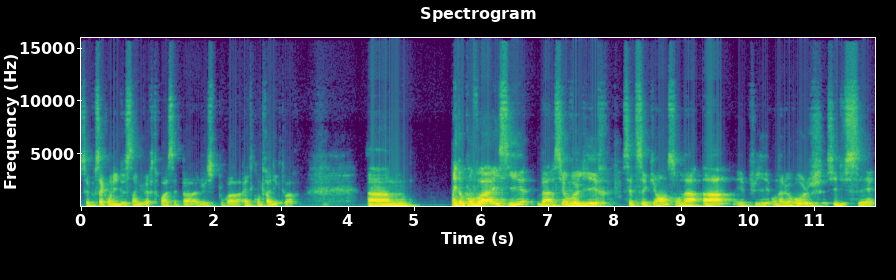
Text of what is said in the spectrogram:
c'est pour ça qu'on lit de 5 vers 3, c'est pas juste pour euh, être contradictoire. Et donc on voit ici, ben, si on veut lire cette séquence, on a A, et puis on a le rouge, c'est du C,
